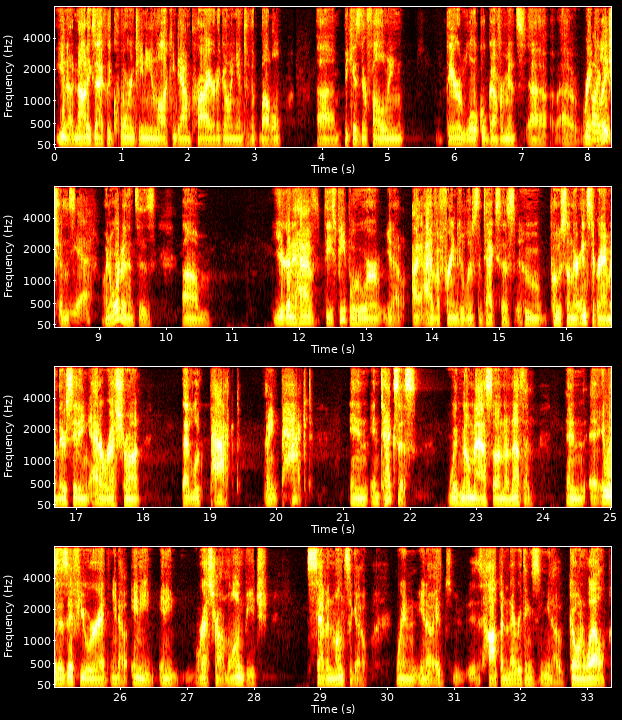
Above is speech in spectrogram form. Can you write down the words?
you know, not exactly quarantining and locking down prior to going into the bubble um, because they're following their local government's uh, uh, regulations Yeah. and ordinances, um, you're going to have these people who are, you know, I, I have a friend who lives in Texas who posts on their Instagram and they're sitting at a restaurant that looked packed. I mean, packed in in Texas with no masks on, no nothing, and it was as if you were at you know any any restaurant in Long Beach seven months ago when you know it's, it's hopping and everything's you know going well.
